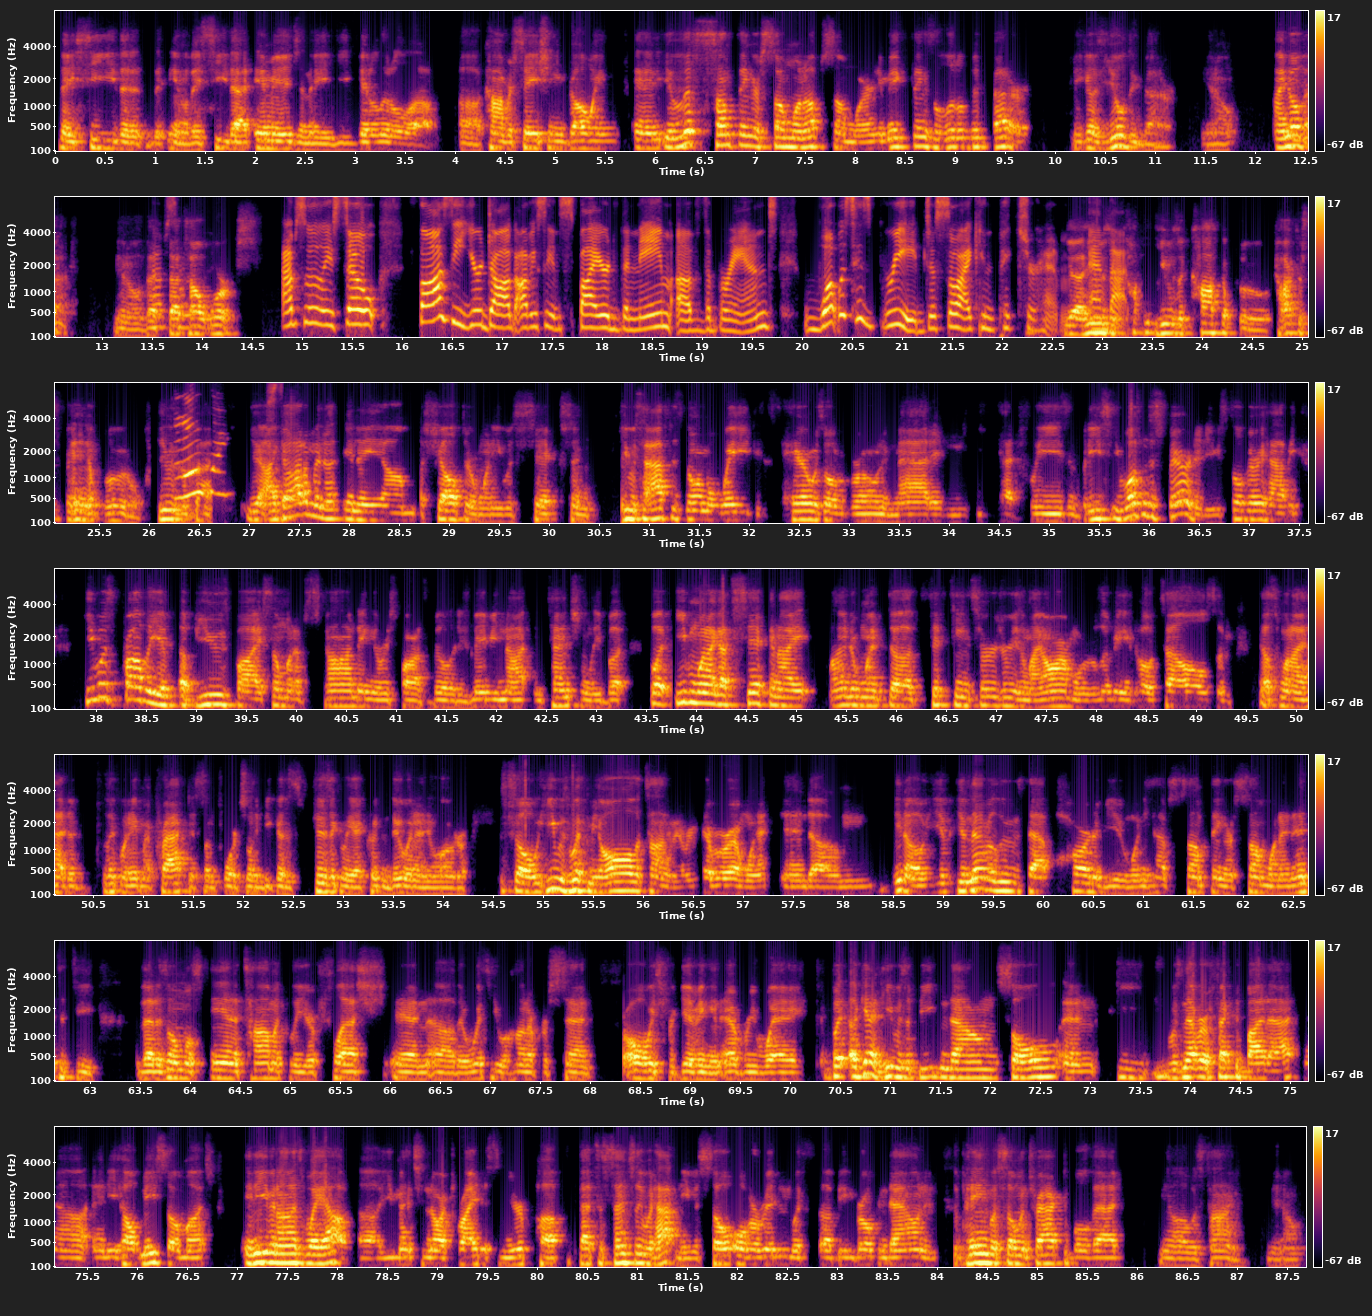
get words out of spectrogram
They see the, the you know they see that image and they you get a little uh, uh, conversation going, and you lift something or someone up somewhere, and you make things a little bit better because you'll do better. You know, I know that. You know that that's how it works. Absolutely. So Fozzie, your dog, obviously inspired the name of the brand. What was his breed, just so I can picture him? Yeah, he and was that. a he was a cockapoo, cocker spaniel poodle. He was Oh the best. Yeah, I got him in a in a um a shelter when he was six, and he was half his normal weight. His hair was overgrown and matted, and he had fleas. And but he's, he wasn't dispirited. He was still very happy. He was probably abused by someone absconding the responsibilities, maybe not intentionally, but but even when I got sick and I I underwent uh, 15 surgeries on my arm, we were living in hotels, and that's when I had to liquidate my practice, unfortunately, because physically I couldn't do it any longer. So he was with me all the time, every, everywhere I went. And, um, you know, you, you never lose that part of you when you have something or someone, an entity that is almost anatomically your flesh, and uh, they're with you 100%. They're always forgiving in every way. But again, he was a beaten down soul, and he was never affected by that. Uh, and he helped me so much and even on his way out, uh, you mentioned arthritis in your pup. That's essentially what happened. He was so overridden with uh, being broken down, and the pain was so intractable that you know it was time. You know,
